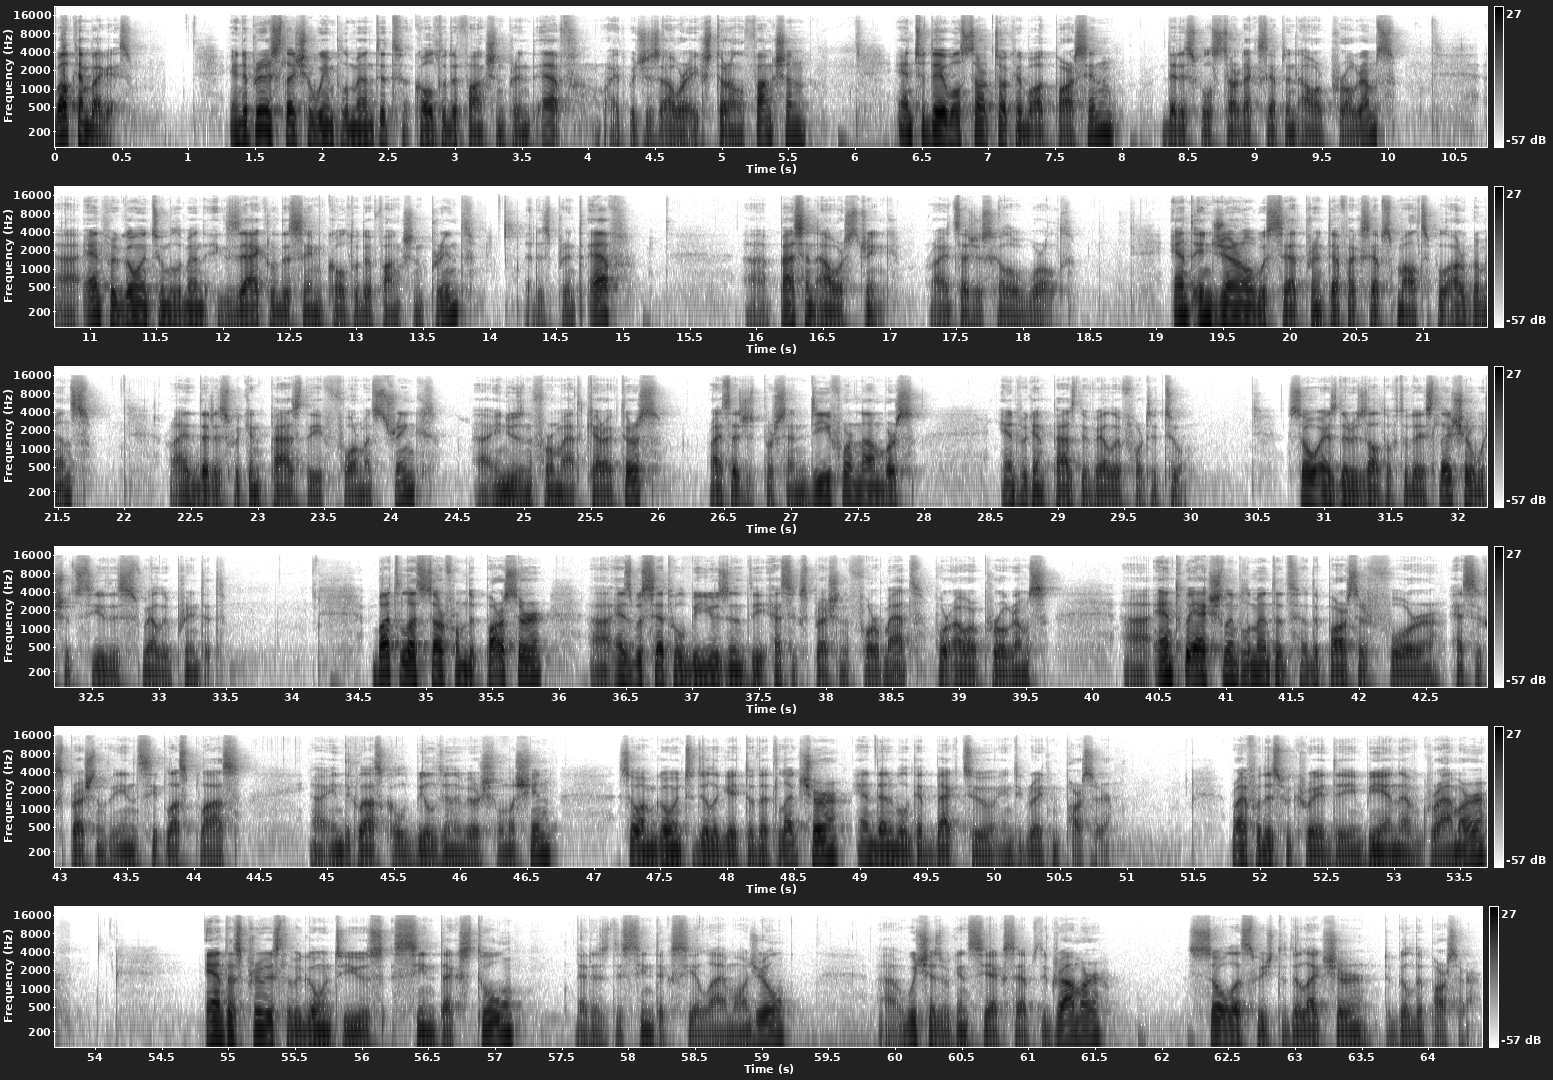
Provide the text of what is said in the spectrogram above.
Welcome back guys. In the previous lecture we implemented call to the function printf, right, which is our external function. And today we'll start talking about parsing, that is we'll start accepting our programs. Uh, and we're going to implement exactly the same call to the function print, that is printf, uh, passing our string, right, such as hello world. And in general we said printf accepts multiple arguments, right, that is we can pass the format string uh, in using format characters, right, such as percent %d for numbers, and we can pass the value 42. So as the result of today's lecture, we should see this value printed. But let's start from the parser. Uh, as we said, we'll be using the S-expression format for our programs. Uh, and we actually implemented the parser for S-expression in C++ uh, in the class called building a virtual machine. So I'm going to delegate to that lecture, and then we'll get back to integrating parser. Right, for this we create the BNF grammar. And as previously, we're going to use syntax tool that is the syntax CLI module, uh, which as we can see accepts the grammar. So let's switch to the lecture to build the parser.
